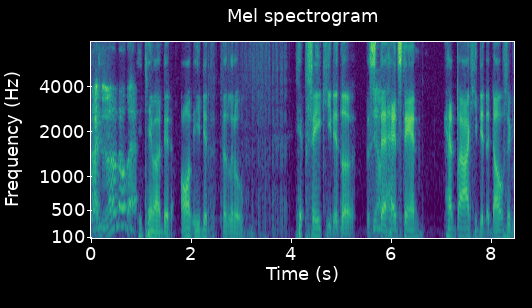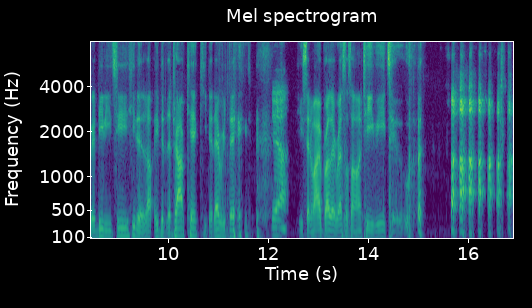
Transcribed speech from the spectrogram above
I did not know that." he came out and did all he did the little hip shake he did the the, Yeah. the headstand headlock ah, he did the Dolph Ziggler DDT he did it all, he did the drop kick he did everything Yeah. he said my brother wrestles on TV too I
